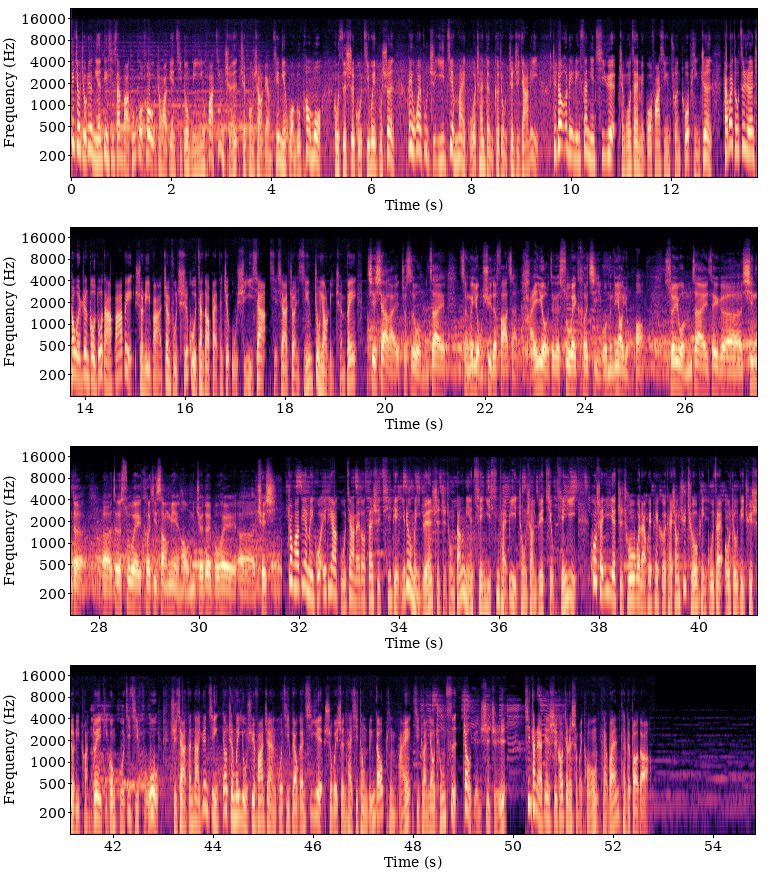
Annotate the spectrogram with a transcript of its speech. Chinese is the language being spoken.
一九九六年电信三法通过后，中华电启动民营化进程，却碰上两千年网络泡沫，公司事股极为不顺，还有外部质疑贱卖国产等各种政治压力。直到二零零三年七月，成功在美国发行存托凭证，海外投资人超额认购多达八倍，顺利把政府持股降到百分之五十以下，写下转型重要里程碑。接下来就是我们在整个永续的发展，还有这个数位科技，我们一定要拥抱。所以，我们在这个新的呃这个数位科技上面哈，我们绝对不会呃缺席。中华电美国 ADR 股价来到三十七点一六美元，是指从当年千亿新台币冲上约九千亿。郭水义也指出，未来会配合台商需求，评估在欧洲地区设立团队，提供国际级服务。许下三大愿景，要成为永续发展国际标杆企业，是为生态系统领导品牌集团要冲刺兆元市值。新唐人亚电视高级人沈维彤，台湾台北报道。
